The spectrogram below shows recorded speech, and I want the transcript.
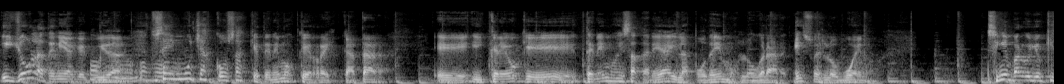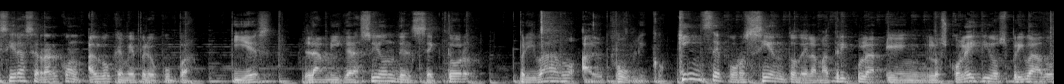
y yo la tenía que cuidar. Entonces hay muchas cosas que tenemos que rescatar. Eh, y creo que tenemos esa tarea y la podemos lograr. Eso es lo bueno. Sin embargo, yo quisiera cerrar con algo que me preocupa y es la migración del sector privado al público. 15% de la matrícula en los colegios privados,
